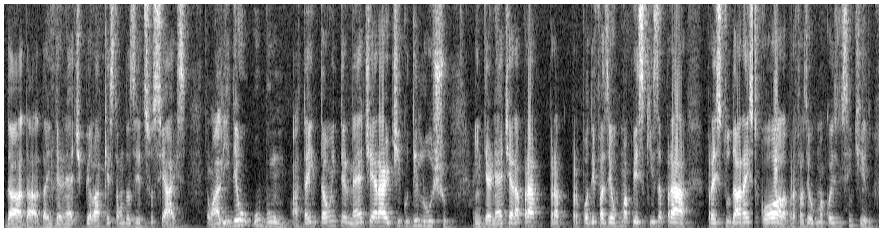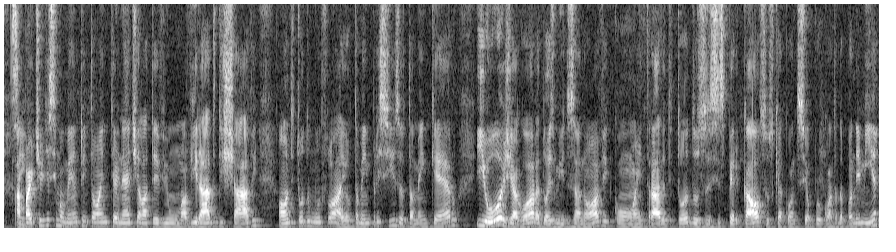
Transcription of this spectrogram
da, da, da internet pela questão das redes sociais. Então ali deu o boom. Até então a internet era artigo de luxo. A internet era para poder fazer alguma pesquisa para estudar na escola, para fazer alguma coisa nesse sentido. A Sim. partir desse momento, então, a internet ela teve uma virada de chave, onde todo mundo falou, ah, eu também preciso, eu também quero. E hoje, agora, 2019, com a entrada de todos esses percalços que aconteceu por conta da pandemia,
